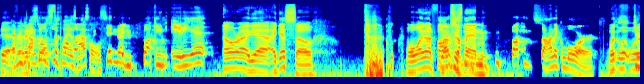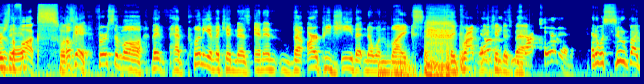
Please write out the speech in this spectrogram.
Yeah, Everybody that's- wants to play as Knuckles. Echidna, you fucking idiot. All right, yeah, I guess so. well, why not foxes then? Fucking Sonic lore. What, what where's the fox? What's- Okay, first of all, they've had plenty of echidnas, and in the RPG that no one likes, they brought the The echidnas RPG's back. not canon. And it was sued by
